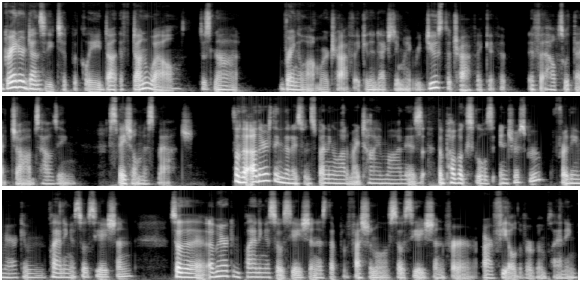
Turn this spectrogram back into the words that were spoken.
greater density typically, if done well, does not bring a lot more traffic, and it actually might reduce the traffic if it if it helps with that jobs, housing, spatial mismatch. So the other thing that I've been spending a lot of my time on is the public schools interest group for the American Planning Association. So the American Planning Association is the professional association for our field of urban planning.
